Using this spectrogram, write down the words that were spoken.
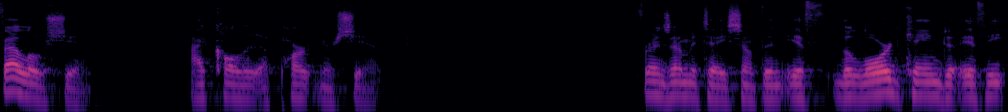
Fellowship. I call it a partnership. Friends, going to tell you something. If the Lord came to, if he,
